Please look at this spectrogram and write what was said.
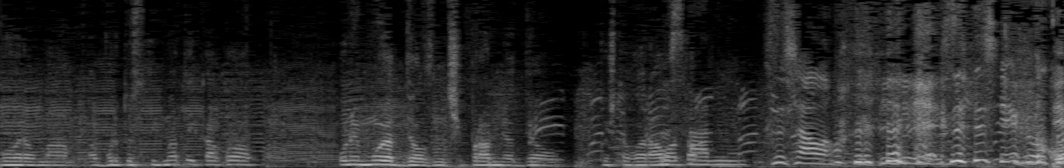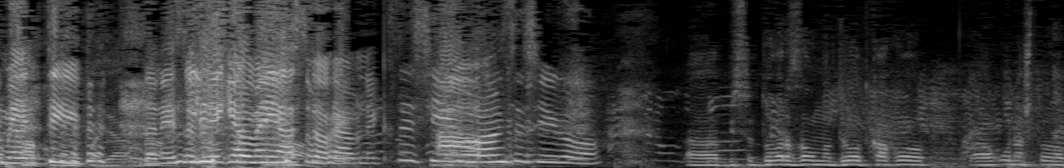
говорел на абортостигмата и како оној мојот дел, значи правниот дел кој што го работам. Садниот. Се шалам. Документи, па, да да. не се леѓаме јас сум правник. Се шегувам, се шегувам. а, би се доврзал на делот како она што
